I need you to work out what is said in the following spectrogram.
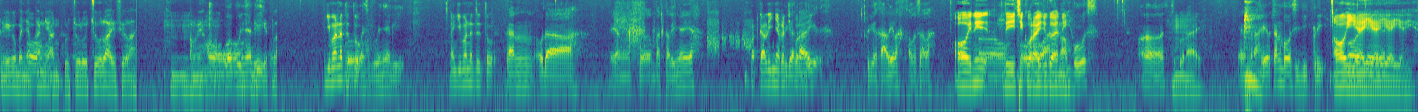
Jadi kebanyakan Oh, yang lucu-lucu lah istilahnya. Hmm. kalau yang Oh, gua punya, Di. lah. Gimana tuh tuh masih punya Gi nah gimana tuh tuh kan udah yang keempat kalinya ya. Empat kalinya ke tiga kali. Cikuray. Tiga kali lah kalau salah. Oh ini Eh, di bawa juga nih. kampus. Ah, Cikuray yang terakhir kan bawa si Jikri Oh iya iya, iya iya. iya iya. iya.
